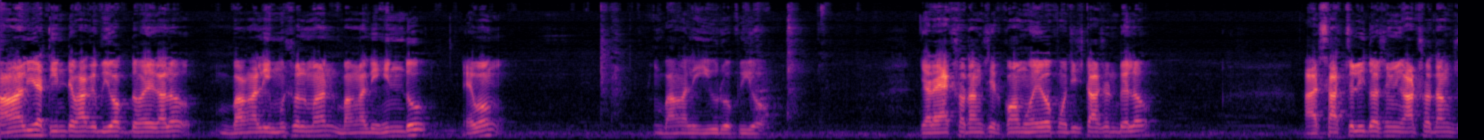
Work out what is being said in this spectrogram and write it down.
বাঙালিরা তিনটে ভাগে বিভক্ত হয়ে গেল। বাঙালি মুসলমান, বাঙালি হিন্দু এবং বাঙালি ইউরোপীয়। যারা এক শতাংশের কম হয়েও পঁচিশটা আসন পেল। আর সাতচল্লিশ দশমিক আট শতাংশ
